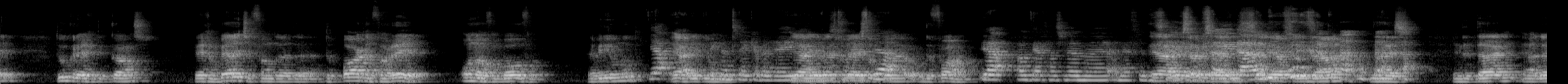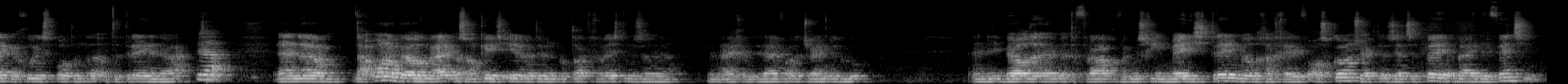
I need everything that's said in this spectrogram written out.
Toen kreeg ik de kans, ik kreeg een belletje van de, de, de partner van Ray, Onno van Boven. Heb je die ontmoet? Ja, ja die heb je ik ben zeker bij Ray. Ja, je bent geweest op, de, op de farm. Ja, ook daar gaan zwemmen en even de Ja, ik zou zeggen, down. Nice. In de tuin, ja lekker, goede spot om, de, om te trainen daar. Ja. En um, nou, Onno belde mij, ik was al een keertje eerder met hun in contact geweest toen ze hun eigen bedrijf hadden, Triangle Group. En die belde met de vraag of ik misschien medische training wilde gaan geven als contractor ZZP'er bij Defensie.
